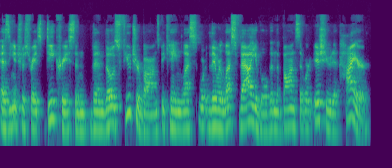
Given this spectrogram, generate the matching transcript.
as the interest rates decreased, and then those future bonds became less, they were less valuable than the bonds that were issued at higher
